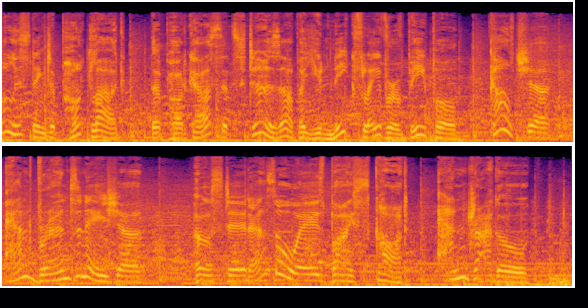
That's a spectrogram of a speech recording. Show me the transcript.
listening to Potluck, the podcast that stirs up a unique flavor of people, culture, and brands in Asia. Hosted, as always, by Scott and Drago.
